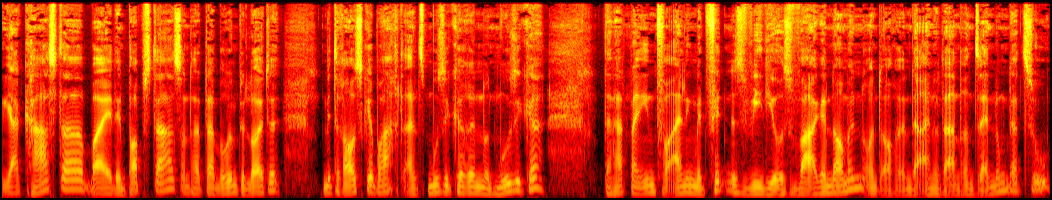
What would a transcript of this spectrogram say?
ja Caster bei den Popstars und hat da berühmte Leute mit rausgebracht als Musikerinnen und Musiker. Dann hat man ihn vor allen Dingen mit Fitnessvideos wahrgenommen und auch in der einen oder anderen Sendung dazu.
